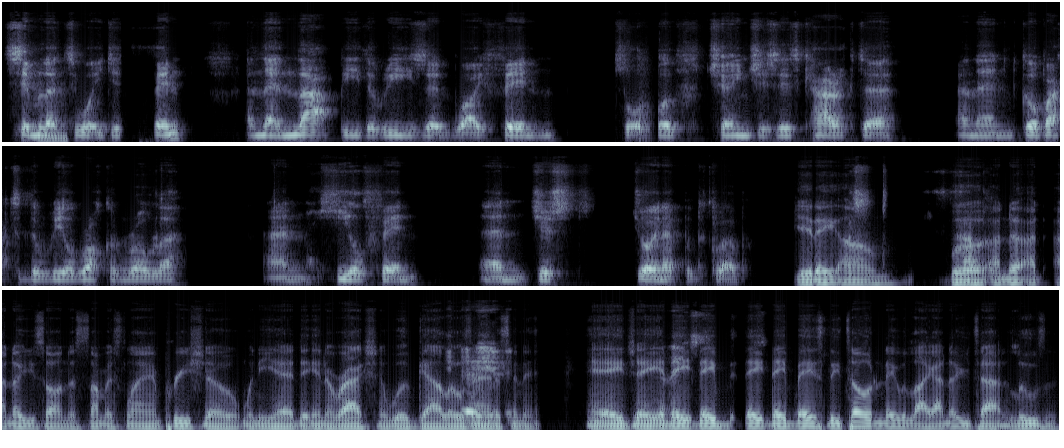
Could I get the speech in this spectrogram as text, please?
similar Mhm. to what he did to Finn, and then that be the reason why Finn sort of changes his character, and then go back to the real rock and roller, and heel Finn, and just join up with the club. Yeah, they um. Well, I know I, I know you saw in the SummerSlam pre-show when he had the interaction with Gallows, Yeah, yeah. Anderson, and, and AJ, and they, they they they basically told him they were like, "I know you're tired of losing."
